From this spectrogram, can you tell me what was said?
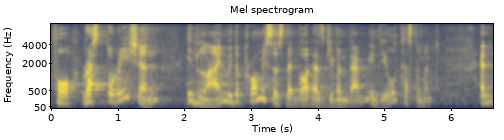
for restoration in line with the promises that God has given them in the Old Testament. And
